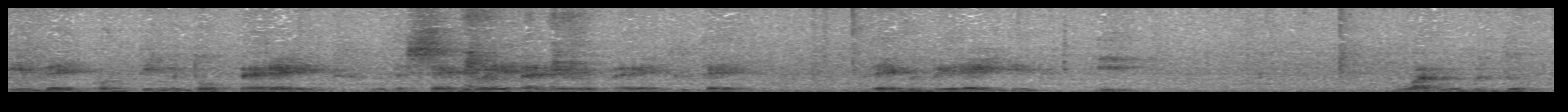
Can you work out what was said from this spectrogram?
if they continue to operate with the same way that they operate today, they will be rated E. What we will do?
